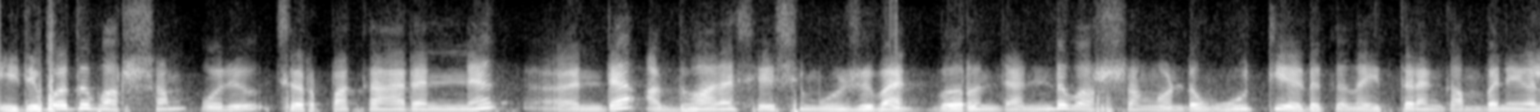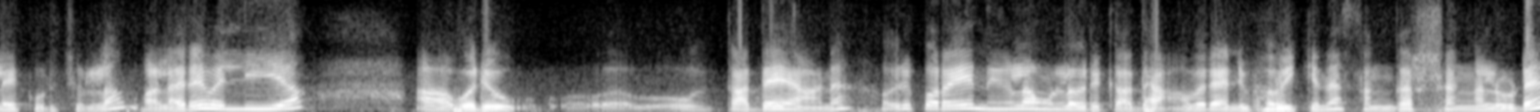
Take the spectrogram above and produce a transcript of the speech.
ഇരുപത് വർഷം ഒരു ചെറുപ്പക്കാരന് എന്റെ അധ്വാനശേഷി മുഴുവൻ വെറും രണ്ട് വർഷം കൊണ്ട് ഊറ്റിയെടുക്കുന്ന ഇത്തരം കമ്പനികളെക്കുറിച്ചുള്ള വളരെ വലിയ ഒരു കഥയാണ്. ഒരു കുറേ നീളമുള്ള ഒരു കഥ അവരനുഭവിക്കുന്ന സംഘർഷങ്ങളുടെ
